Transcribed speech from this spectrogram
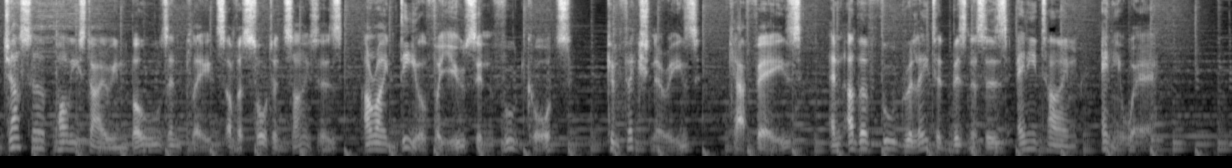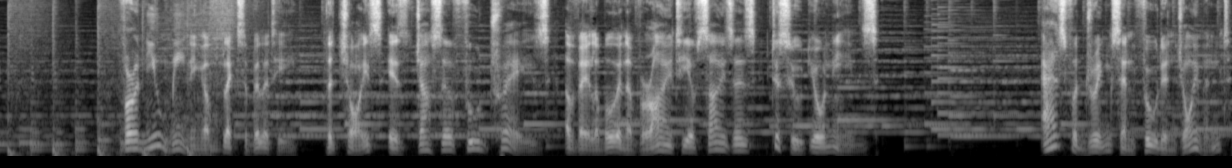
Jasa polystyrene bowls and plates of assorted sizes are ideal for use in food courts, confectionaries, cafes and other food-related businesses anytime, anywhere. For a new meaning of flexibility, the choice is Jasa food trays available in a variety of sizes to suit your needs. As for drinks and food enjoyment,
